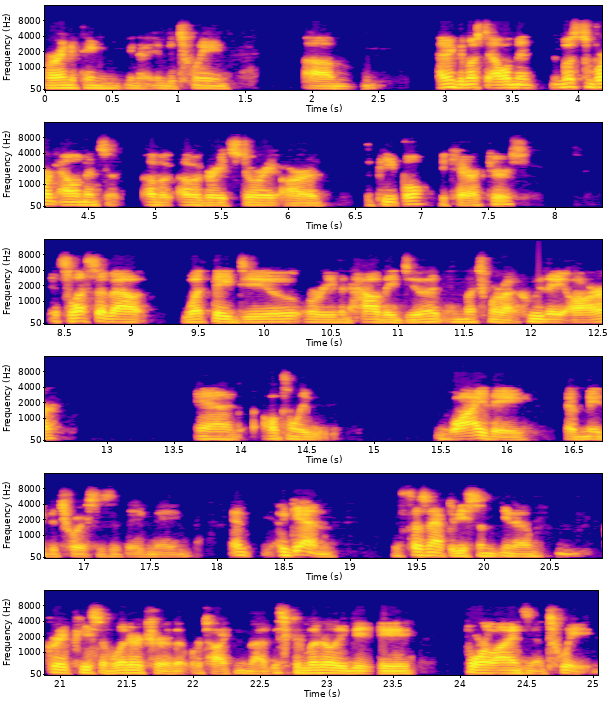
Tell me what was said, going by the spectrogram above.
or anything you know in between. Um, i think the most element the most important elements of a, of a great story are the people the characters. It's less about what they do or even how they do it and much more about who they are and ultimately why they have made the choices that they've made and again this doesn't have to be some you know great piece of literature that we're talking about this could literally be four lines in a tweet.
